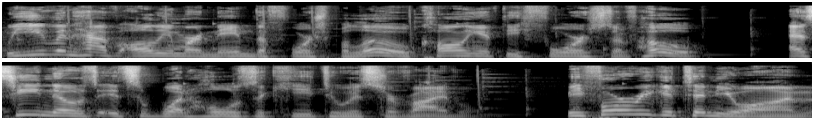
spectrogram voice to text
We even have Olimar name the force below, calling it the Forest of Hope, as he knows it's what holds the key to his survival. Before we continue on,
